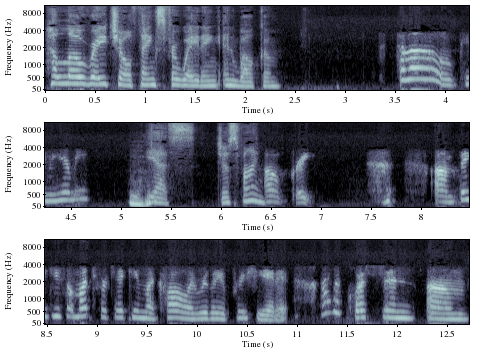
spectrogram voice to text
Hello, Rachel. Thanks for waiting and welcome. Hello. Can you hear me? Mm-hmm. Yes, just fine. Oh, great. Um, thank you so much for taking my call. I really appreciate it. I have a question. Um,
